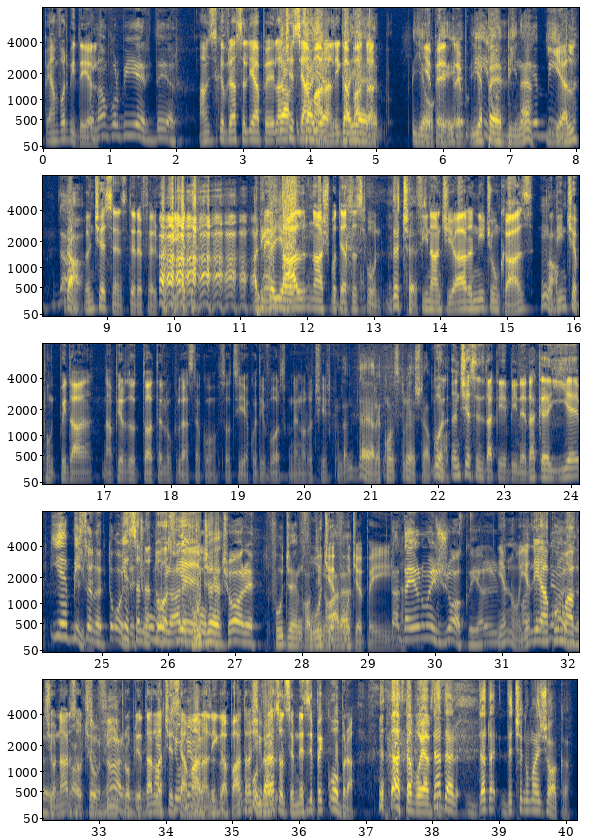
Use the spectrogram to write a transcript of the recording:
Păi am vorbit de Păi el. n-am vorbit ieri de el. Am zis că vrea să-l ia pe la Da, CS da, Amara, e- în Liga da, 4. E, e, E ok. pe trebu- e pe bine? E bine. El? Da. Da. În ce sens te referi pe bine? Adică Mental e... n-aș putea să spun. De ce? Financiar în niciun caz. Nu. Din ce punct? Păi da, a pierdut toate lucrurile astea cu soție, cu divorț, cu nenorociri. Da, de-aia reconstruiește acum. Bun, în ce sens dacă e bine? Dacă e, e bine. E sănătos. E deci sănătos, omul are e... două Fuge. picioare. Fuge în Fuge, continuare. fuge. Păi, Da, da. dar el nu mai joacă. El, El nu, el e antrenează. acum acționar sau ce o fi, Acționar, proprietar la CS Amara în acționează, Liga da. 4 Bun, și vrea dar- să-l semneze pe Cobra. Asta voiam Da, să dar, da, dar de ce nu mai joacă?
